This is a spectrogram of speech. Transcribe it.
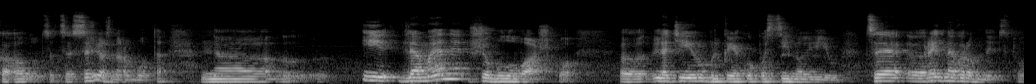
кагалу. Це, це серйозна робота. Е, І для мене, що було важко, е, для тієї рубрики, яку постійно вів, це е, рейдне виробництво.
